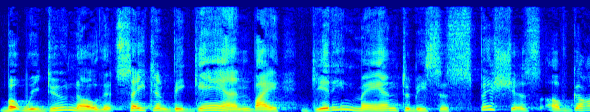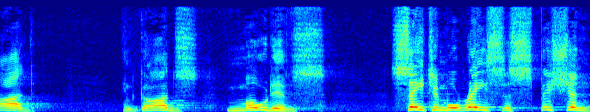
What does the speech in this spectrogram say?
But we do know that Satan began by getting man to be suspicious of God and God's motives. Satan will raise suspicion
